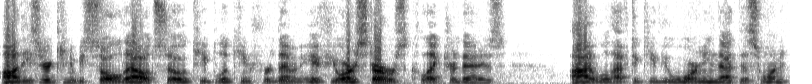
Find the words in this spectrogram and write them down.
uh, these are going to be sold out, so keep looking for them. If you are a Star Wars collector, that is, I will have to give you a warning that this one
